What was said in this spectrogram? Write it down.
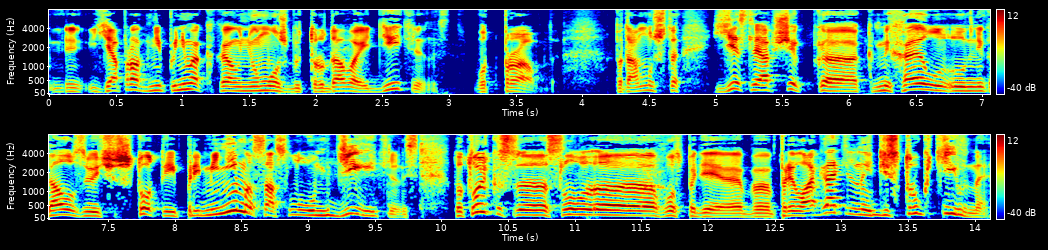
я, правда, не понимаю, какая у него может быть трудовая деятельность. Вот правда. Потому что если вообще к, к Михаилу Николаевичу что-то и применимо со словом деятельность, то только слово, э, господи, э, прилагательное деструктивное.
